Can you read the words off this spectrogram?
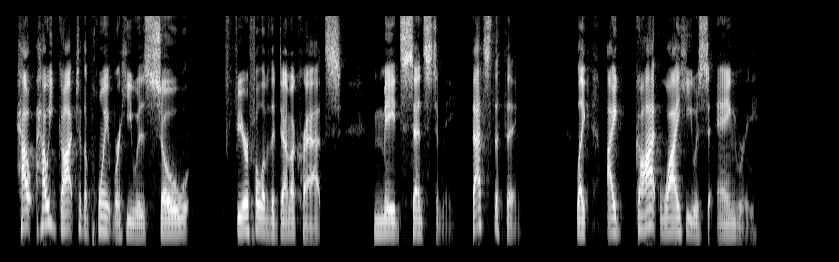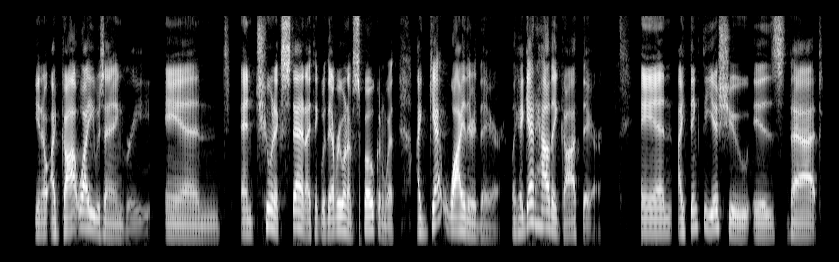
how how he got to the point where he was so fearful of the Democrats made sense to me. That's the thing. Like I got why he was angry. You know, I got why he was angry and and to an extent I think with everyone I've spoken with, I get why they're there. Like I get how they got there. And I think the issue is that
